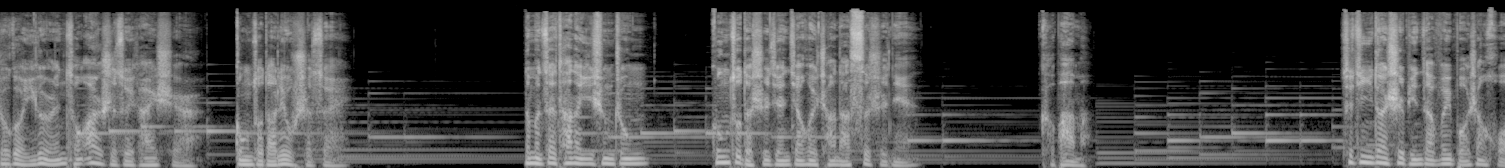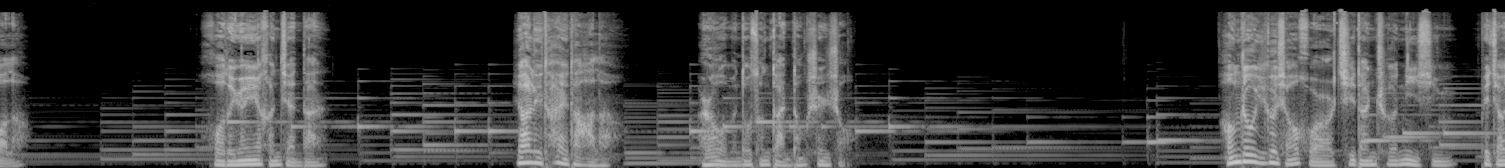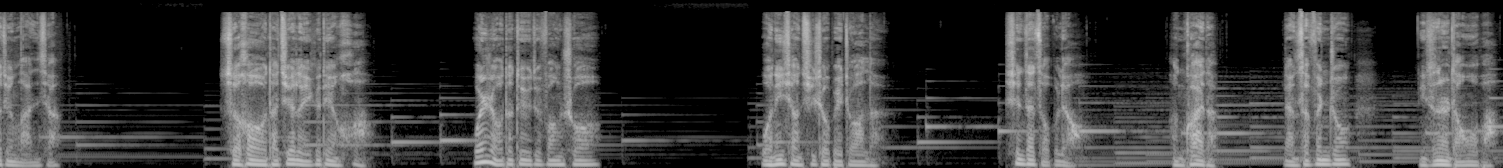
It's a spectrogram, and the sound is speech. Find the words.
如果一个人从二十岁开始工作到六十岁，那么在他的一生中，工作的时间将会长达四十年。可怕吗？最近一段视频在微博上火了，火的原因很简单，压力太大了，而我们都曾感同身受。杭州一个小伙骑单车逆行。被交警拦下。随后，他接了一个电话，温柔的对对方说：“我那辆汽车被抓了，现在走不了，很快的，两三分钟，你在那儿等我吧。”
